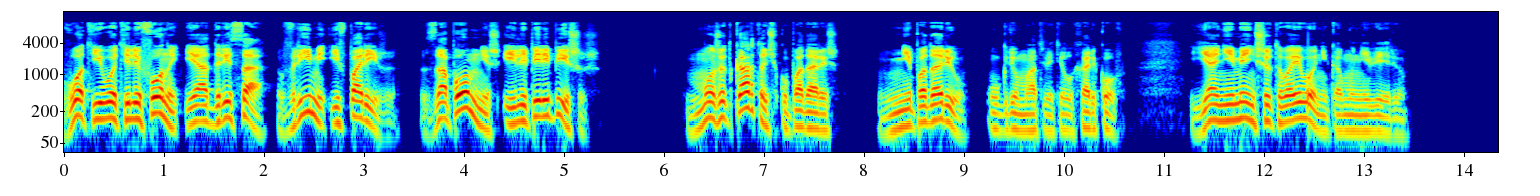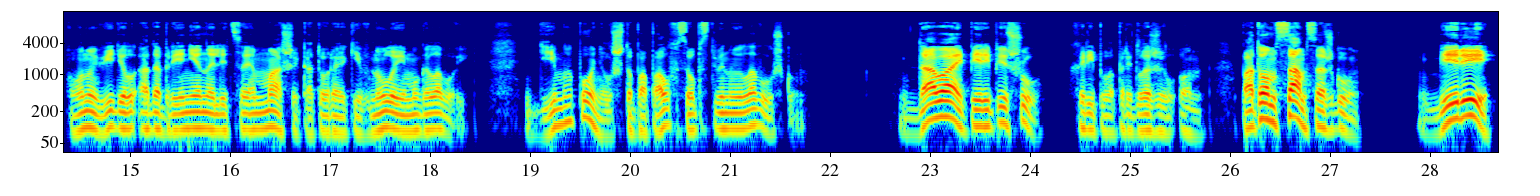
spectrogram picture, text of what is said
«Вот его телефоны и адреса в Риме и в Париже. Запомнишь или перепишешь?» «Может, карточку подаришь?» «Не подарю», — угрюмо ответил Харьков. «Я не меньше твоего никому не верю». Он увидел одобрение на лице Маши, которая кивнула ему головой. Дима понял, что попал в собственную ловушку. «Давай перепишу», — хрипло предложил он. «Потом сам сожгу». «Бери»,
